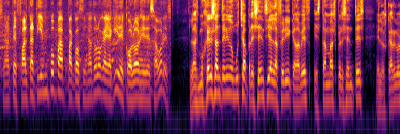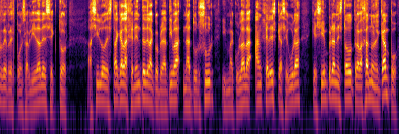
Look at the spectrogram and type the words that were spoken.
o sea, te falta tiempo para cocinar todo lo que hay aquí, de colores y de sabores. Las mujeres han tenido mucha presencia en la feria y cada vez están más presentes en los cargos de responsabilidad del sector. Así lo destaca la gerente de la cooperativa Natursur, Inmaculada Ángeles, que asegura que siempre han estado trabajando en el campo,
